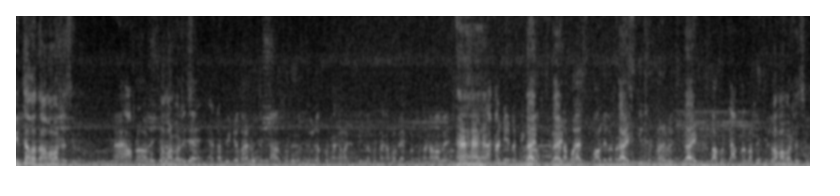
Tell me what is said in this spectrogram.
মিথ্যা কথা আমার বাসায় ছিল। আমার বাসায় একটা ভিডিও ভাইরাল তার দুই লক্ষ টাকা তিন লক্ষ টাকা পাবে এক লক্ষ টাকা পাবে এই। টাকা নিয়ে একটা ভিডিও Right, right. একটা ভয়েস কল রেকর্ড ভাইরাল হয়েছে। Right. তখন কি আপনার বাসায় ছিল? আমার বাসায় ছিল।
